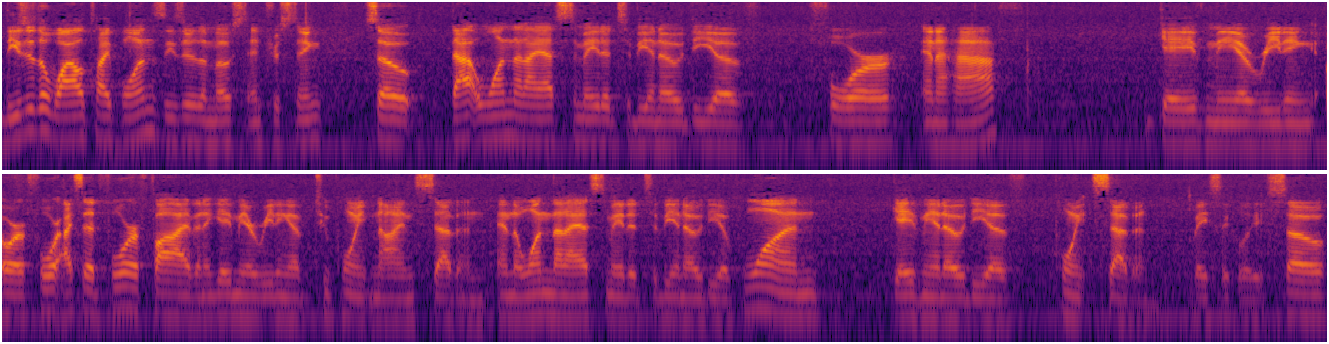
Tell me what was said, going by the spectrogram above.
these are the wild type ones. These are the most interesting. So that one that I estimated to be an OD of four and a half gave me a reading, or four, I said four or five, and it gave me a reading of 2.97. And the one that I estimated to be an OD of one gave me an OD of 0.7, basically. So,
